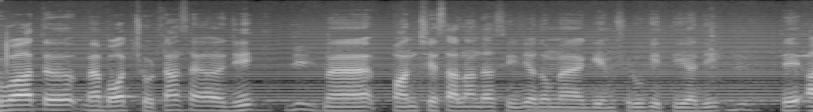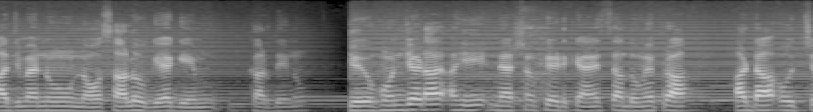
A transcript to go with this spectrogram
ਸ਼ੁਰੂਆਤ ਮੈਂ ਬਹੁਤ ਛੋਟਾ ਸੀ ਜੀ। ਮੈਂ 5-6 ਸਾਲਾਂ ਦਾ ਸੀ ਜਦੋਂ ਮੈਂ ਗੇਮ ਸ਼ੁਰੂ ਕੀਤੀ ਆ ਜੀ। ਤੇ ਅੱਜ ਮੈਨੂੰ 9 ਸਾਲ ਹੋ ਗਏ ਆ ਗੇਮ ਕਰਦੇ ਨੂੰ। ਤੇ ਹੁਣ ਜਿਹੜਾ ਅਸੀਂ ਨੈਸ਼ਨਲ ਖੇਡ ਕੇ ਆਏ ਸਾਂ ਦੋਵੇਂ ਭਰਾ ਸਾਡਾ ਉਹ 'ਚ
